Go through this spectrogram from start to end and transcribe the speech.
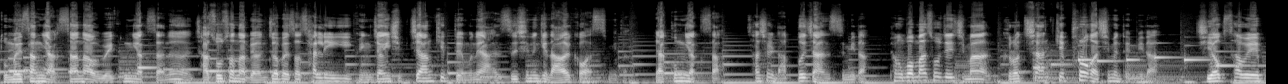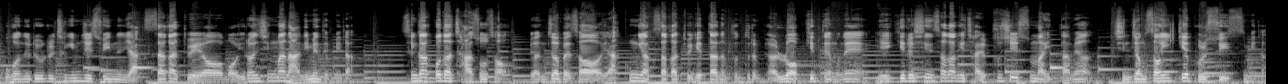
도매상 약사나 외국 약사는 자소서나 면접에서 살리기 굉장히 쉽지 않기 때문에 안 쓰시는 게 나을 것 같습니다. 약국 약사, 사실 나쁘지 않습니다. 평범한 소재지만 그렇지 않게 풀어가시면 됩니다. 지역사회의 보건의료를 책임질 수 있는 약사가 되어 뭐 이런 식만 아니면 됩니다. 생각보다 자소서, 면접에서 약국 약사가 되겠다는 분들은 별로 없기 때문에 얘기를 신선하게 잘 푸실 수만 있다면 진정성 있게 볼 수 있습니다.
